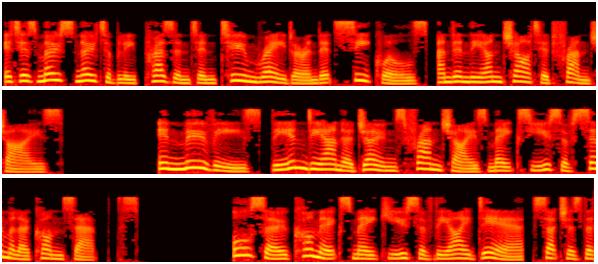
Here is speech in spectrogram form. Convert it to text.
it is most notably present in Tomb Raider and its sequels, and in the Uncharted franchise. In movies, the Indiana Jones franchise makes use of similar concepts. Also comics make use of the idea, such as the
